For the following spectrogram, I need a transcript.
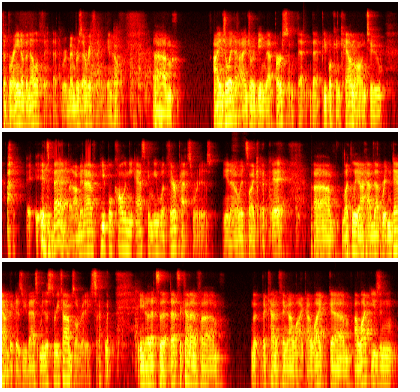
the brain of an elephant that remembers everything, you know. Um, I enjoy that. I enjoy being that person that, that people can count on to. It's bad, but I mean, I have people calling me asking me what their password is. You know, it's like, okay, um, luckily I have that written down because you've asked me this three times already. So, you know, that's the that's the kind of um, the, the kind of thing I like. I like um, I like using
